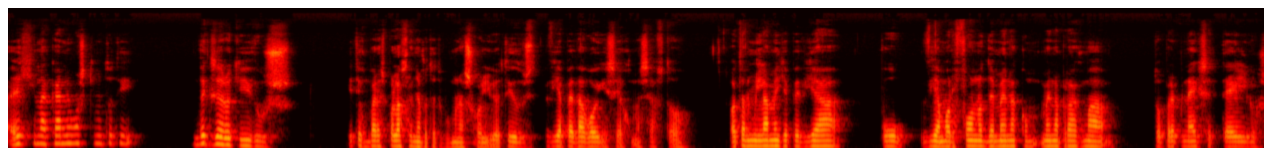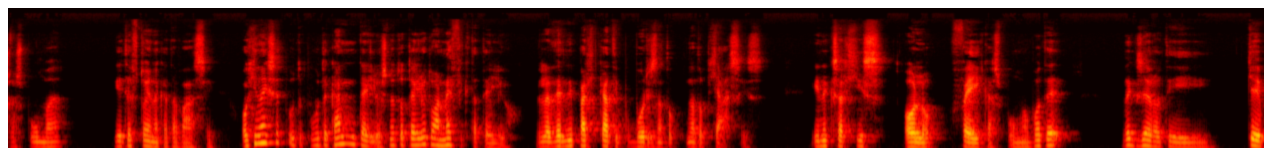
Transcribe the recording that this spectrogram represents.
έχει να κάνει όμως και με το ότι δεν ξέρω τι είδους. Γιατί έχουν περάσει πολλά χρόνια από τότε που ήμουν σχολείο, τι είδους διαπαιδαγώγηση έχουμε σε αυτό. Όταν μιλάμε για παιδιά που διαμορφώνονται με ένα, με ένα πράγμα το πρέπει να είσαι τέλειος, ας πούμε, γιατί αυτό είναι κατά βάση. Όχι να είσαι ούτε, ούτε καν είναι τέλειος. Είναι το τέλειο το ανέφικτα τέλειο. Δηλαδή δεν υπάρχει κάτι που μπορείς να το, να το πιάσεις. Είναι εξ αρχής όλο fake, ας πούμε. Οπότε δεν ξέρω τι. Και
